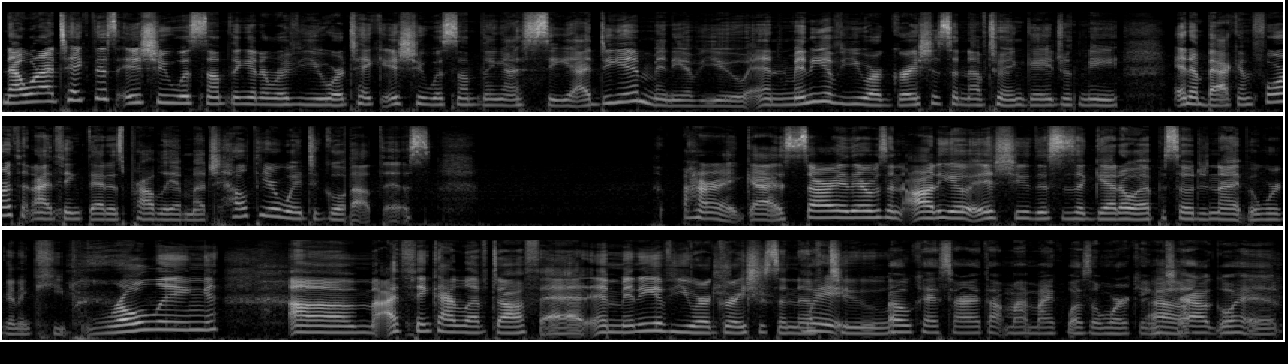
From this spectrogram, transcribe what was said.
Now, when I take this issue with something in a review or take issue with something I see, I DM many of you, and many of you are gracious enough to engage with me in a back and forth, and I think that is probably a much healthier way to go about this. All right, guys. Sorry there was an audio issue. This is a ghetto episode tonight, but we're going to keep rolling. Um, I think I left off at, and many of you are gracious enough Wait, to. Okay, sorry, I thought my mic wasn't working. Oh. Child, go ahead.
